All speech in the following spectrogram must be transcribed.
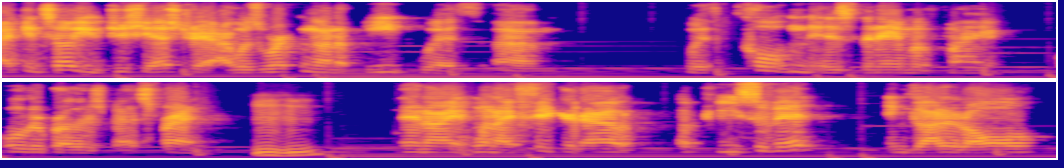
i can tell you just yesterday i was working on a beat with um, with colton is the name of my older brother's best friend. Hmm and i when i figured out a piece of it and got it all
